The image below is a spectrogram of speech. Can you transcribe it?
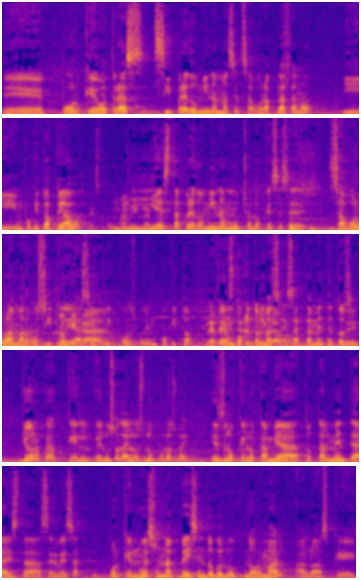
eh, porque otras sí predomina más el sabor a plátano y un poquito a clavo, espumarela, y esta predomina mucho lo que es ese sabor amargosito y a cítricos, güey, un poquito, pero un poquito más, cabrón. exactamente, entonces Sí. Yo creo que el, el uso de los lúpulos, güey, es lo que lo cambia totalmente a esta cerveza, porque no es una Basin Double Book normal a las que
